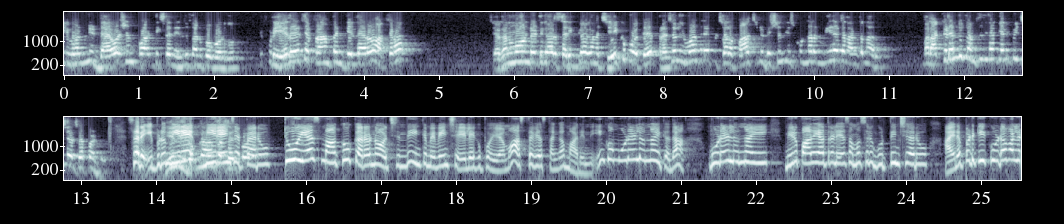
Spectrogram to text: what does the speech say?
ఇవన్నీ డైవర్షన్ పాలిటిక్స్ అని ఎందుకు అనుకోకూడదు? ఇప్పుడు ఏదైతే ప్రాంతానికి వెళ్ళారో అక్కడ జగన్మోహన్ రెడ్డి గారు సరిగ్గా కనుక చేయకపోతే ప్రజలు ఇవాళ రేపు చాలా పాజిటివ్ డిసిషన్ తీసుకుంటారని మీరే కదా అంటున్నారు. మరి అక్కడ ఎందుకు అంతగా గెలిపించారు చెప్పండి. సరే ఇప్పుడు మీరే మీరేం చెప్పారు? టూ ఇయర్స్ మాకు కరోనా వచ్చింది ఇంకా మేమేం చేయలేకపోయాము అస్తవ్యస్తంగా మారింది. ఇంకో మూడేళ్ళు ఉన్నాయి కదా. మూడేళ్ళు ఉన్నాయి. మీరు పాదయాత్రలు ఏ సమస్యలు గుర్తించారు? అయినప్పటికీ కూడా వాళ్ళ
